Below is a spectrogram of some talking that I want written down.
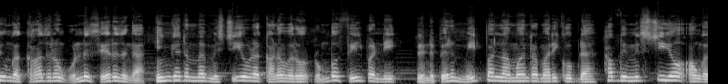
இவங்க காதலும் ஒன்று சேருதுங்க. இங்க நம்ம மிஸ்டியோட மிஸ்டியோட கணவரும் ரொம்ப ஃபீல் பண்ணி ரெண்டு பேரும் மீட் பண்ணலாமான்ற மாதிரி கூப்பிட. அப்படி மிஸ்டியும் அவங்க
